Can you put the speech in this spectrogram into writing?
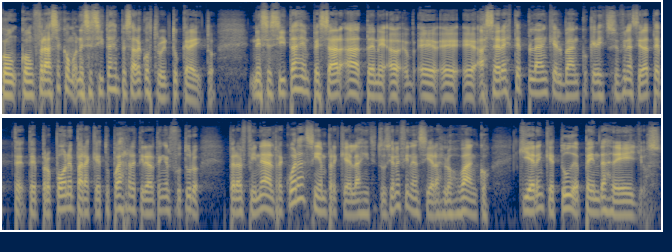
con, frases como necesitas empezar a construir tu crédito, necesitas empezar a tener, eh, eh, eh, hacer este plan que el banco, que la institución financiera te, te, propone para que tú puedas retirarte en el futuro. Pero al final, recuerda siempre que las instituciones financieras, los bancos, quieren que tú dependas de ellos.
